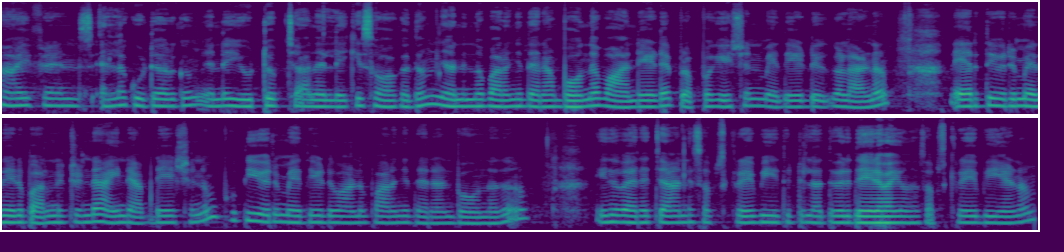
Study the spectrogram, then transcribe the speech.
ഹായ് ഫ്രണ്ട്സ് എല്ലാ കൂട്ടുകാർക്കും എന്റെ യൂട്യൂബ് ചാനലിലേക്ക് സ്വാഗതം. ഞാൻ ഇന്ന് പറഞ്ഞു തരാൻ പോകുന്ന വാൻഡയുടെ പ്രൊപ്പഗേഷൻ മെതേഡുകളാണ്. നേരത്തെ ഒരു മെതേഡ് പറഞ്ഞിട്ടുണ്ട് അതിന്റെ അപ്ഡേഷനും പുതിയൊരു മെതേഡുമാണ് പറഞ്ഞു തരാൻ പോകുന്നത്. ഇതുവരെ ചാനൽ സബ്സ്ക്രൈബ് ചെയ്തിട്ടില്ലാത്തവർ ദയവായി ഒന്ന് സബ്സ്ക്രൈബ് ചെയ്യണം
